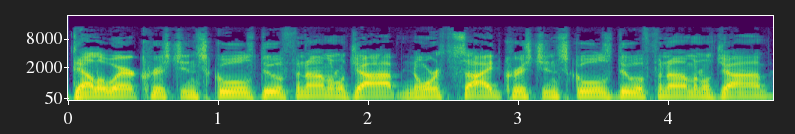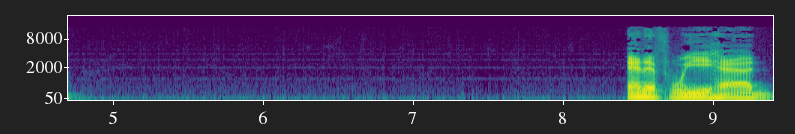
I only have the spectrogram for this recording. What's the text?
Delaware Christian schools do a phenomenal job. Northside Christian schools do a phenomenal job. And if we had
